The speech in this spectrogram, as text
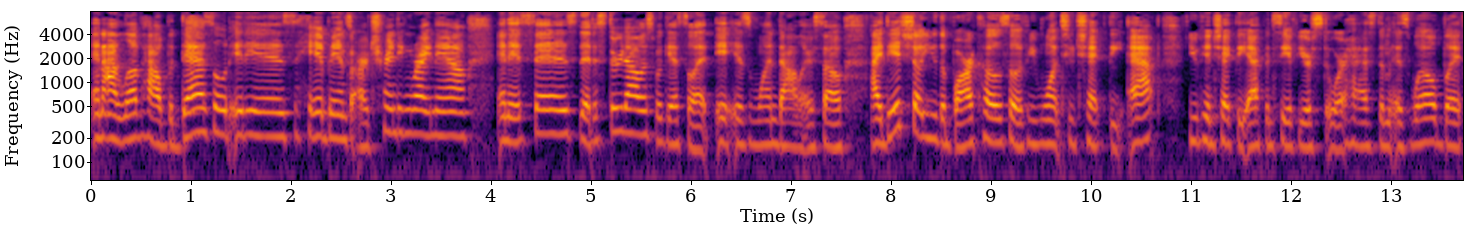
and I love how bedazzled it is. Headbands are trending right now, and it says that it's $3, but guess what? It is $1. So I did show you the barcode, so if you want to check the app, you can check the app and see if your store has them as well. But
